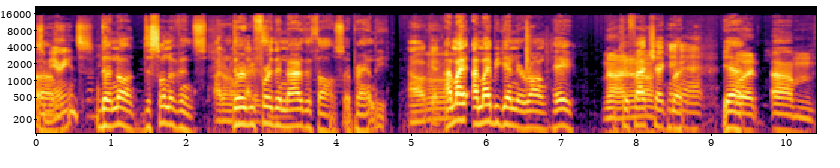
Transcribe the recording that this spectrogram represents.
um, Sumerians? The no, the Sonovans. I don't know. They what were that is. before the Neanderthals, apparently. Oh, okay. Oh. I might I might be getting it wrong. Hey, no, you I can fact know. check, but yeah. But um,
